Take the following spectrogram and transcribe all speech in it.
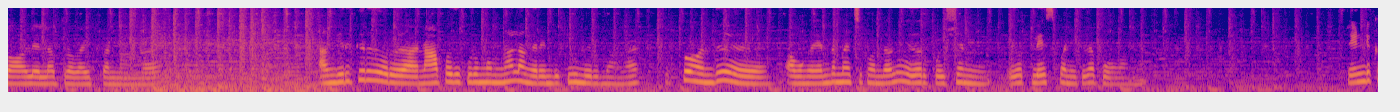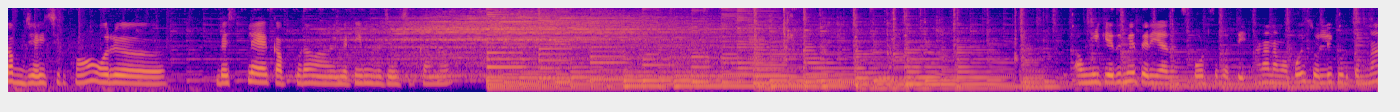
பால் எல்லாம் ப்ரொவைட் பண்ணாங்க. அங்கே இருக்கிற ஒரு நாற்பது குடும்பம்னால் அங்கே ரெண்டு டீம் இருந்தாங்க. இப்போ வந்து அவங்க எந்த மேட்ச்சுக்கு வந்தாலும் ஏதோ ஒரு பொசிஷன் ஏதோ ப்ளேஸ் பண்ணிட்டு தான் போவாங்க. ரெண்டு கப் ஜெயிச்சிருக்கோம். ஒரு பெஸ்ட் பிளேயர் கப் கூட எங்கள் டீமில் ஜெயிச்சிருக்காங்க. அவங்களுக்கு எதுவுமே தெரியாது ஸ்போர்ட்ஸை பற்றி ஆனால் நம்ம போய் சொல்லி கொடுத்தோம்னா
